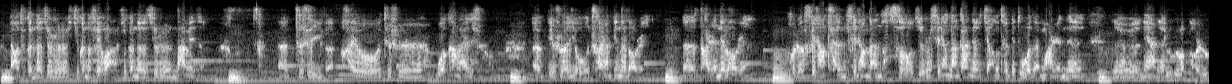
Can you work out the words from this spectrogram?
嗯。然后就跟他就是就跟他废话，就跟他就是难为他，嗯呃这是一个，还有就是我刚来的时候，嗯。呃比如说有传染病的老人，嗯。呃打人的老人，嗯。或者非常沉、非常难伺候，就是非常难干的，讲的特别多的、骂人的，呃那样的老老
